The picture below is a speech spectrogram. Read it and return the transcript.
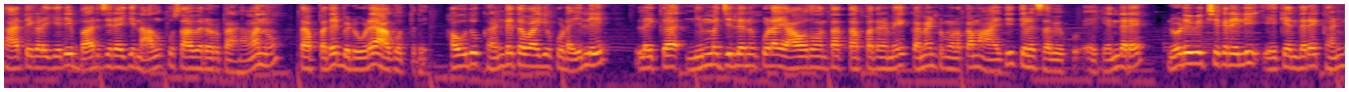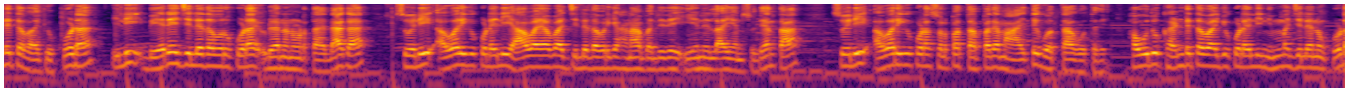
ಖಾತೆಗಳಿಗೆ ಇಲ್ಲಿ ಭರ್ಜರಿಯಾಗಿ ನಾಲ್ಕು ಸಾವಿರ ರೂಪಾಯಿ ಹಣವನ್ನು ತಪ್ಪದೆ ಬಿಡುಗಡೆ ಆಗುತ್ತದೆ. ಹೌದು, ಖಂಡಿತವಾಗಿಯೂ ಕೂಡ ಇಲ್ಲಿ ಲೈಕ್ ನಿಮ್ಮ ಜಿಲ್ಲೆನೂ ಕೂಡ ಯಾವುದು ಅಂತ ತಪ್ಪದ ನಮಗೆ ಕಮೆಂಟ್ ಮೂಲಕ ಮಾಹಿತಿ ತಿಳಿಸಬೇಕು. ಏಕೆಂದರೆ ನೋಡಿ ವೀಕ್ಷಕರಲ್ಲಿ ಏಕೆಂದರೆ ಖಂಡಿತವಾಗಿಯೂ ಕೂಡ ಇಲ್ಲಿ ಬೇರೆ ಜಿಲ್ಲೆದವರು ಕೂಡ ವಿಡಿಯೋನ ನೋಡ್ತಾ ಇದ್ದಾಗ ಸೊ ಇಲ್ಲಿ ಅವರಿಗೂ ಕೂಡ ಇಲ್ಲಿ ಯಾವ ಯಾವ ಜಿಲ್ಲೆದವರಿಗೆ ಹಣ ಬಂದಿದೆ, ಏನಿಲ್ಲ ಎನಿಸುತ್ತೆ ಅಂತ ಸೊ ಇಲ್ಲಿ ಅವರಿಗೂ ಕೂಡ ಸ್ವಲ್ಪ ತಪ್ಪದೆ ಮಾಹಿತಿ ಗೊತ್ತಾಗುತ್ತದೆ. ಹೌದು, ಖಂಡಿತವಾಗಿಯೂ ಕೂಡ ಇಲ್ಲಿ ನಿಮ್ಮ ಜಿಲ್ಲೆನೂ ಕೂಡ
